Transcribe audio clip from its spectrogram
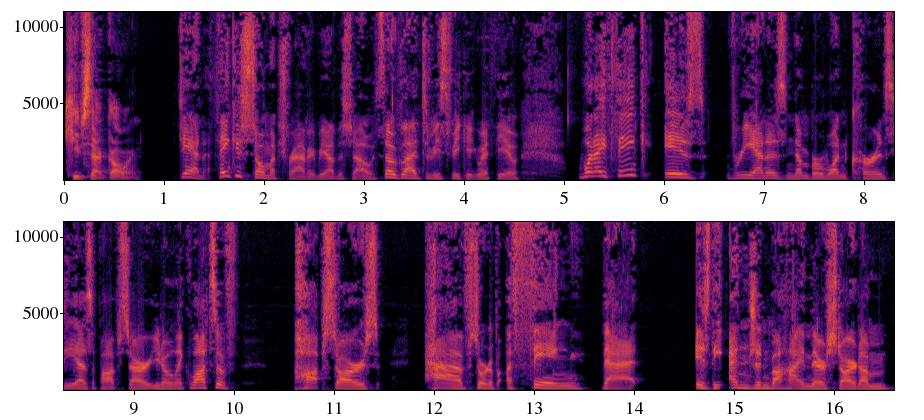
keeps that going? Dan, thank you so much for having me on the show. So glad to be speaking with you. What I think is Rihanna's number one currency as a pop star, you know, like lots of pop stars have sort of a thing that is the engine behind their stardom.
